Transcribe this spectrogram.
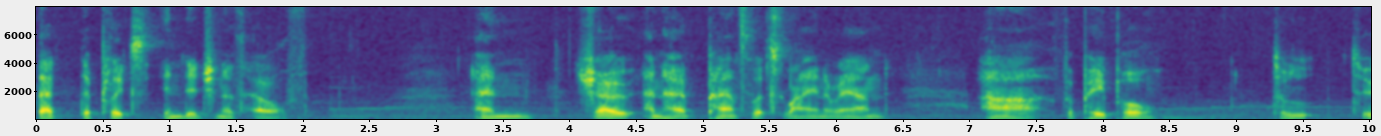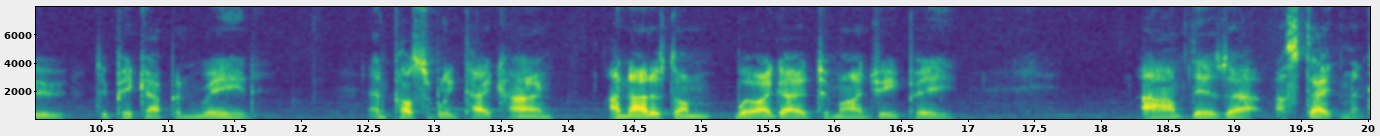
that depletes Indigenous health and show and have pamphlets laying around uh, for people to, to, to pick up and read and possibly take home. I noticed on where I go to my GP, um, there's a, a statement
